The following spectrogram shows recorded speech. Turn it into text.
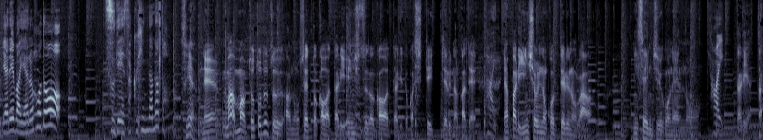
うん。やればやるほどすげえ作品だなとせやね。まあまあちょっとずつあのセット変わったり演出が変わったりとかしていってる中ではい。やっぱり印象に残ってるのが2015年のはい。誰やったっ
